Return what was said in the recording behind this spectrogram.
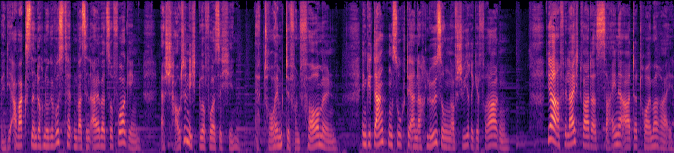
Wenn die Erwachsenen doch nur gewusst hätten, was in Albert so vorging. Er schaute nicht nur vor sich hin, er träumte von Formeln. In Gedanken suchte er nach Lösungen auf schwierige Fragen. Ja, vielleicht war das seine Art der Träumerei.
